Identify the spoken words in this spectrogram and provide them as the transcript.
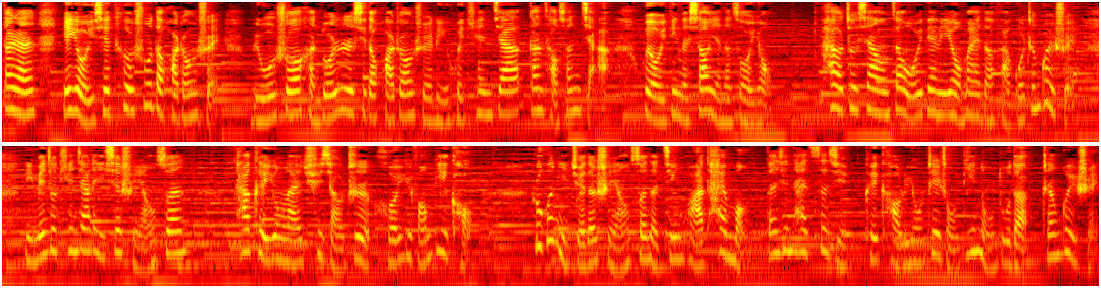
当然，也有一些特殊的化妆水，比如说很多日系的化妆水里会添加甘草酸钾，会有一定的消炎的作用。还有，就像在我微店里也有卖的法国珍贵水，里面就添加了一些水杨酸，它可以用来去角质和预防闭口。如果你觉得水杨酸的精华太猛，担心太刺激，可以考虑用这种低浓度的珍贵水。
